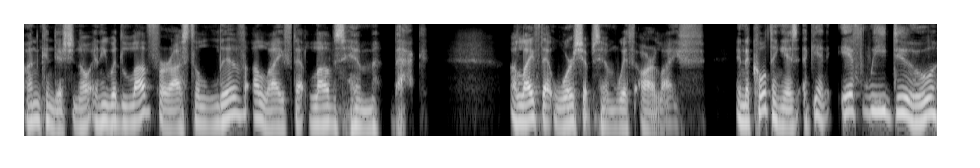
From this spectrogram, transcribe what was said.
unconditional. And He would love for us to live a life that loves Him back, a life that worships Him with our life. And the cool thing is, again, if we do,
